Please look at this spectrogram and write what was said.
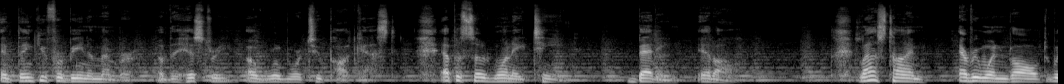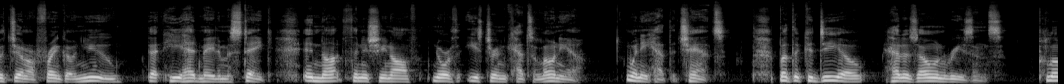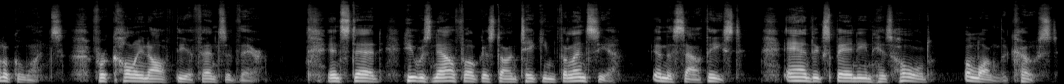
and thank you for being a member of the History of World War II podcast, episode 118 Betting It All. Last time, everyone involved with General Franco knew that he had made a mistake in not finishing off northeastern Catalonia when he had the chance. But the Caudillo had his own reasons, political ones, for calling off the offensive there. Instead, he was now focused on taking Valencia in the southeast and expanding his hold along the coast.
